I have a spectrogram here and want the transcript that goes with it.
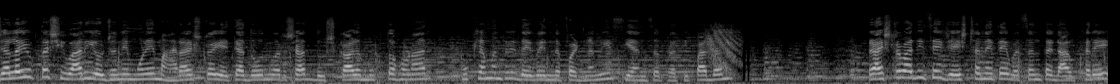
जलयुक्त शिवार योजनेमुळे महाराष्ट्र येत्या दोन वर्षात दुष्काळमुक्त होणार. मुख्यमंत्री देवेंद्र फडणवीस यांचं प्रतिपादन. राष्ट्रवादीचे ज्येष्ठ नेते वसंत डावखरे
